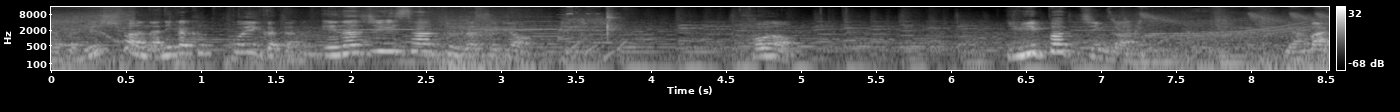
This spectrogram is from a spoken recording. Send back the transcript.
やっぱルシファー何がかっこいいかってあのエナジーサークル出す時のこの指パッチンがやばい。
